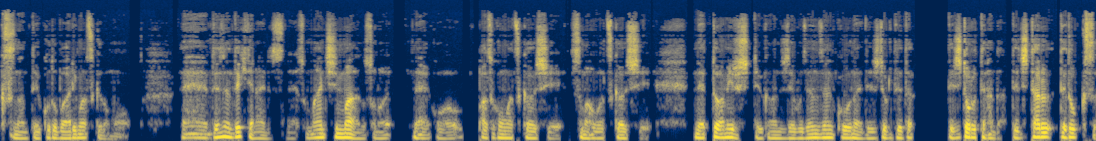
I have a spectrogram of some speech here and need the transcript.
クスなんていう言葉ありますけども、ね、全然できてないですね。そ毎日、まあ、そのね、こう、パソコンは使うし、スマホは使うし、ネットは見るしっていう感じで、全然こうね、デジタルデータ、デジタルってなんだ、デジタルデトックス、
